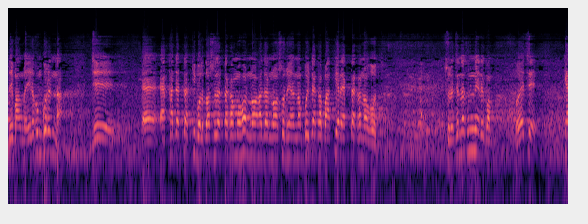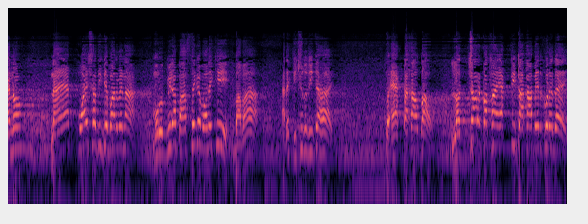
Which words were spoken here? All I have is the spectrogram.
দিয়ে বাঁধবেন এরকম করেন না যে এক হাজার টাকা কি বলে, দশ হাজার টাকা মোহর, ন হাজার নশো নিরানব্বই টাকা বাকি আর এক টাকা নগদ। শুনেছেন না শুনুন এরকম? হয়েছে। কেন? না এক পয়সা দিতে পারবে না। মুরব্বীরা পাশ থেকে বলে কি, বাবা, আরে কিছু তো দিতে হয়। তো এক টাকাও দাও। লজ্জার কথা, একটি টাকা বের করে দেয়।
